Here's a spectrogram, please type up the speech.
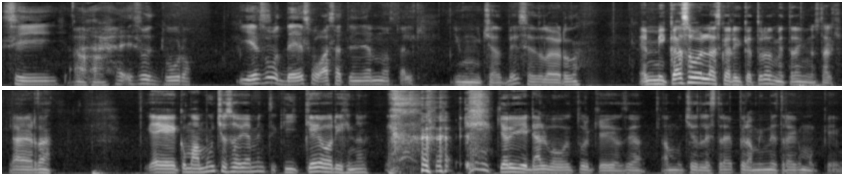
sí, Ajá. ah, eso es duro. Y eso, de eso vas a tener nostalgia. Y muchas veces, la verdad. En mi caso, las caricaturas me traen nostalgia, la verdad. Eh, como a muchos, obviamente. Y qué original. qué original, vos, porque, o sea, a muchos les trae, pero a mí me trae como que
